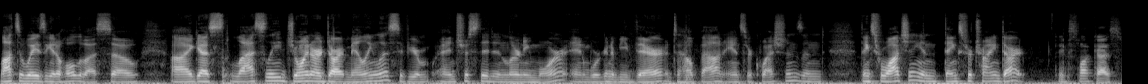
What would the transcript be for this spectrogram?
lots of ways to get a hold of us. So uh, I guess lastly, join our Dart mailing list if you're interested in learning more. And we're going to be there to help out and answer questions. And thanks for watching and thanks for trying Dart. Thanks a lot, guys.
